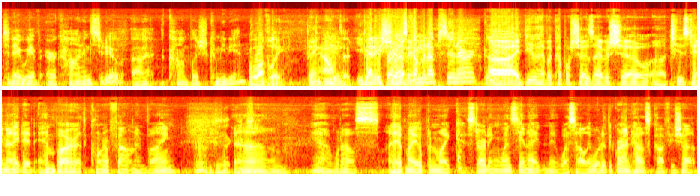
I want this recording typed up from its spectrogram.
Today we have Eric Hahn in the studio, uh, accomplished comedian. Lovely. Thank you. Talented. You got Thank any you shows coming me. up soon, Eric? Uh, I do have a couple shows. I have a show uh, Tuesday night at M Bar at the corner of Fountain and Vine. oh, exactly. Um, yeah, what else? I have my open mic starting Wednesday night in West Hollywood at the Grindhouse Coffee Shop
